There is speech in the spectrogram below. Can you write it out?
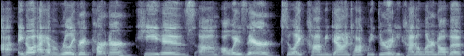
I, you know, I have a really great partner. He is um, always there to like calm me down and talk me through it. He kind of learned all the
